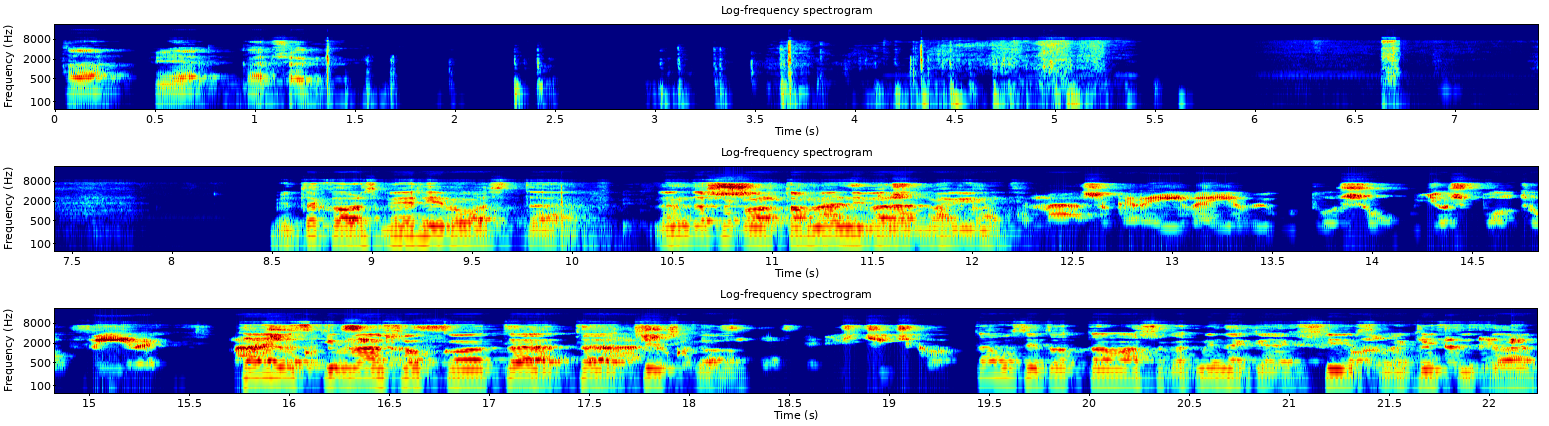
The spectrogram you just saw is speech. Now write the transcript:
te hülye köcsög. Mit akarsz? Miért hívogatsz te? Rendes akartam lenni veled megint. Mások erejével jövő utolsó ugyos pontról féreg. Te jössz ki másokkal, te, te, Másokat csicska. csicska. Te uszítottál másokat, mindenkinek sírsz, meg te-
